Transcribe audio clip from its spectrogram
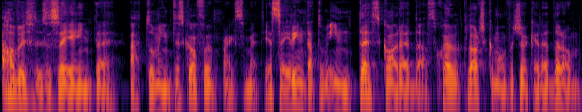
obviously så säger jag inte att de inte ska få uppmärksamhet. Jag säger inte att de inte ska räddas. Självklart ska man försöka rädda dem.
